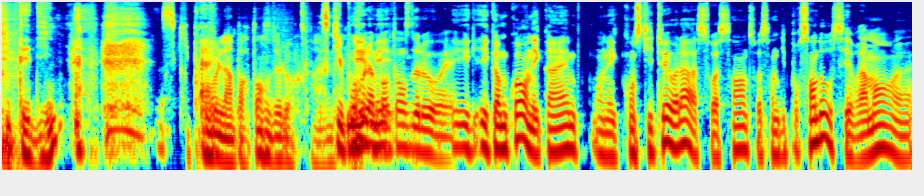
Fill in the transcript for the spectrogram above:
tout est dit. Ce qui prouve l'importance de l'eau. Ce qui prouve l'importance de l'eau, ouais. et, et, comme quoi, on est quand même, on est constitué, voilà, à 60, 70% d'eau. C'est vraiment, euh,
